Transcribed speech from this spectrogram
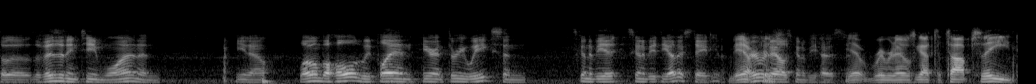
the the visiting team won, and you know, lo and behold, we play in here in three weeks, and it's going to be it's going to be at the other stadium. Yeah, 'cause- Riverdale is going to be hosting. yeah, Riverdale's got the top seed,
